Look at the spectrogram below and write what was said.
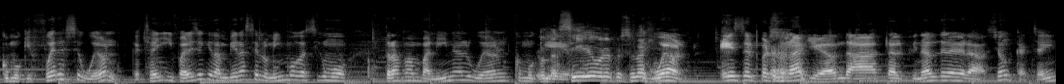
como que fuera ese weón, ¿cachai? Y parece que también hace lo mismo, así como tras bambalina, el weón como que... Sigue con el personaje. Weón, es el personaje, onda, hasta el final de la grabación, ¿cachai?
